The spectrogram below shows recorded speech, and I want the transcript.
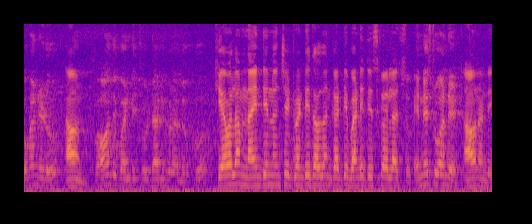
టూ హండ్రెడ్ అవును. బాగుంది బండి చూడడానికి కూడా లుక్ కేవలం నైన్టీన్ నుంచి ట్వంటీ థౌసండ్ కట్టి బండి తీసుకువెళ్ళచ్చు ఎన్ఎస్ టూ హండ్రెడ్ అవునండి.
